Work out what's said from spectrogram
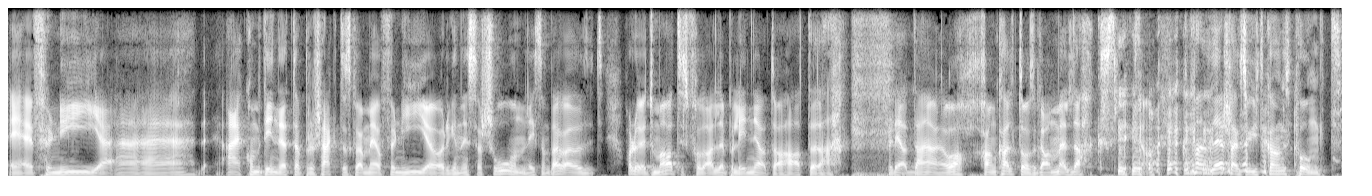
eh, fornye eh, 'Jeg er kommet inn i dette prosjektet og skal være med å fornye organisasjonen'. Liksom. Da har du automatisk fått alle på linja til å hate deg. Fordi at det, 'Å, han kalte oss gammeldags, liksom. Hva er det slags utgangspunkt?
